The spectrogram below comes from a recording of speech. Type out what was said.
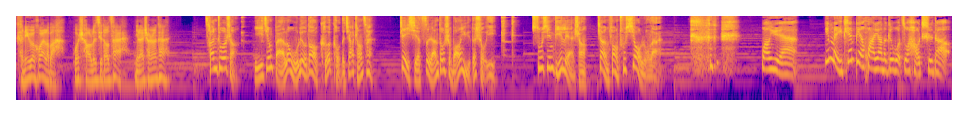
肯定饿坏了吧？我炒了几道菜，你来尝尝看。餐桌上已经摆了五六道可口的家常菜，这些自然都是王宇的手艺。苏辛迪脸上绽放出笑容来。王宇，你每天变花样的给我做好吃的，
